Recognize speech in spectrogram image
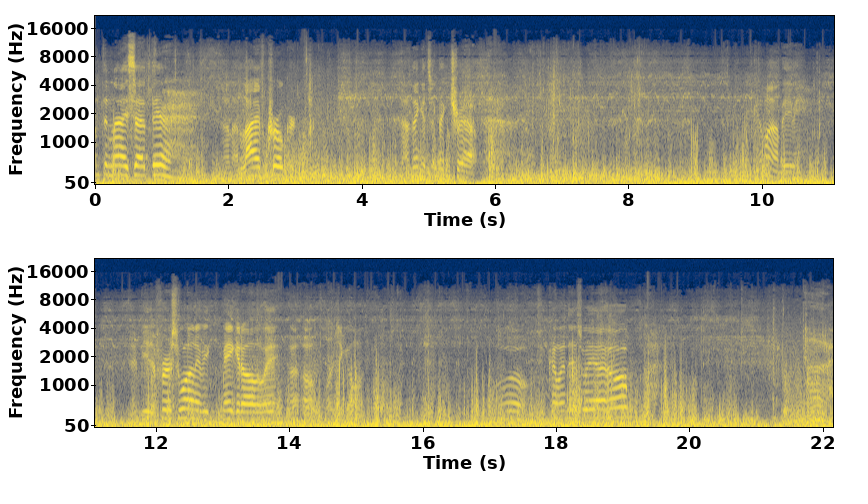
Something nice out there on a live croaker. I think it's a big trout. Come on, baby. That'd be the first one if you make it all the way. Uh-oh, where's he going? Whoa, coming this way, I hope? Ah,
